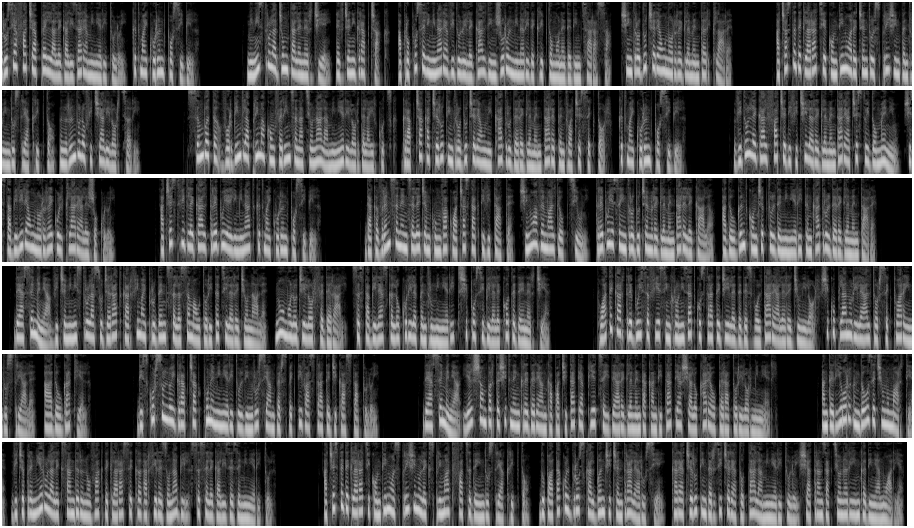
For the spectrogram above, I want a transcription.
Rusia face apel la legalizarea minieritului, cât mai curând posibil. Ministrul adjunct al energiei, Evgeni Grabchak, a propus eliminarea vidului legal din jurul minării de criptomonede din țara sa și introducerea unor reglementări clare. Această declarație continuă recentul sprijin pentru industria cripto în rândul oficialilor țării. Sâmbătă, vorbind la prima conferință națională a minierilor de la Irkutsk, Grabceac a cerut introducerea unui cadru de reglementare pentru acest sector, cât mai curând posibil. Vidul legal face dificilă reglementarea acestui domeniu și stabilirea unor reguli clare ale jocului. Acest vid legal trebuie eliminat cât mai curând posibil. Dacă vrem să ne înțelegem cumva cu această activitate și nu avem alte opțiuni, trebuie să introducem reglementare legală, adăugând conceptul de minierit în cadrul de reglementare. De asemenea, viceministrul a sugerat că ar fi mai prudent să lăsăm autoritățile regionale, nu omologilor federali, să stabilească locurile pentru minierit și posibilele cote de energie. Poate că ar trebui să fie sincronizat cu strategiile de dezvoltare ale regiunilor și cu planurile altor sectoare industriale, a adăugat el. Discursul lui Grabceac pune minieritul din Rusia în perspectiva strategică a statului. De asemenea, el și-a împărtășit neîncrederea în capacitatea pieței de a reglementa cantitatea și alocarea operatorilor minieri. Anterior, în 21 martie, vicepremierul Alexander Novak declarase că ar fi rezonabil să se legalizeze minieritul. Aceste declarații continuă sprijinul exprimat față de industria cripto, după atacul brusc al Băncii Centrale a Rusiei, care a cerut interzicerea totală a minieritului și a tranzacționării încă din ianuarie.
